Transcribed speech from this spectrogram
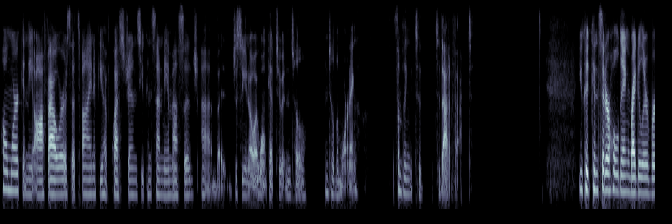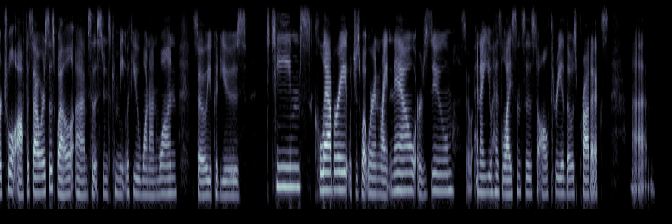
Homework in the off hours, that's fine. If you have questions, you can send me a message. Um, but just so you know, I won't get to it until until the morning. Something to, to that effect. You could consider holding regular virtual office hours as well um, so that students can meet with you one-on-one. -on -one. So you could use Teams, Collaborate, which is what we're in right now, or Zoom. So NIU has licenses to all three of those products. Um,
